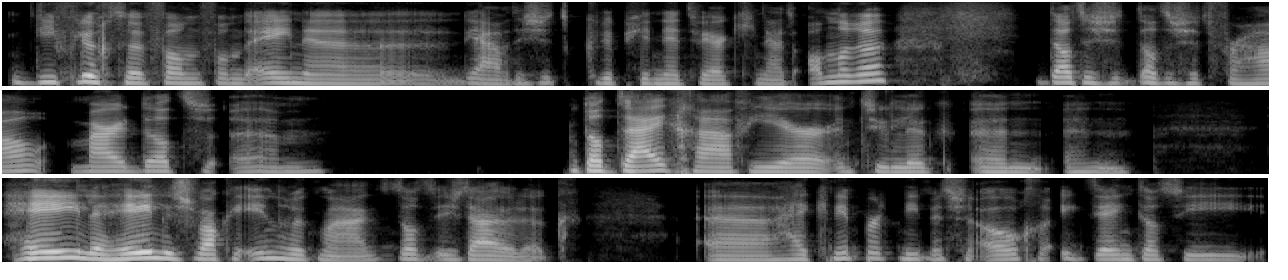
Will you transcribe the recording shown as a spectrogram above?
die vluchten van, van de ene, ja, wat is het, clubje, netwerkje naar het andere. Dat is, dat is het verhaal. Maar dat, um, dat Dijkgraaf hier natuurlijk een, een hele, hele zwakke indruk maakt, dat is duidelijk. Uh, hij knippert niet met zijn ogen. Ik denk dat hij,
